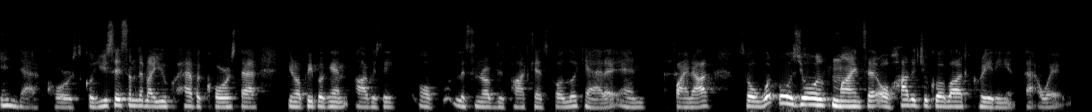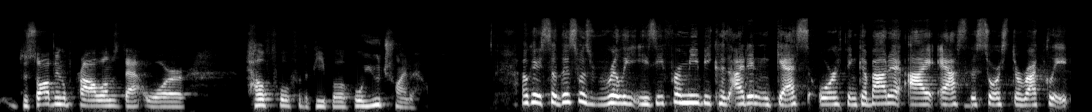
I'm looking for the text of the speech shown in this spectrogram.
in that course? Because you say something about you have a course that you know people can obviously or listener of this podcast go look at it and find out. So, what was your mindset, or how did you go about creating it that way to solving problems that were helpful for the people who you trying to help? Okay, so this was really easy for me because I didn't guess or think about it. I asked the source directly.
